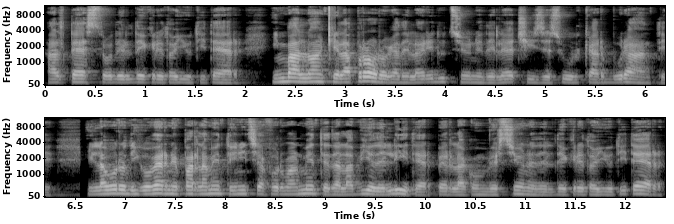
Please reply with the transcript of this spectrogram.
al testo del decreto aiuti ter. In ballo anche la proroga della riduzione delle accise sul carburante. Il lavoro di governo e Parlamento inizia formalmente dall'avvio dell'iter per la conversione del decreto aiuti ter,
